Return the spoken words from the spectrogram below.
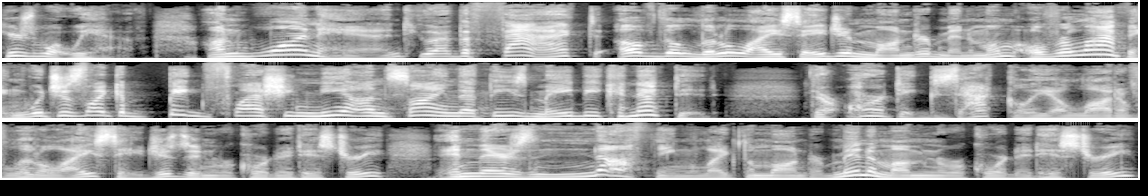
Here's what we have. On one hand, you have the fact of the Little Ice Age and Maunder Minimum overlapping, which is like a big flashing neon sign that these may be connected. There aren't exactly a lot of Little Ice Ages in recorded history, and there's nothing like the Maunder Minimum in recorded history.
